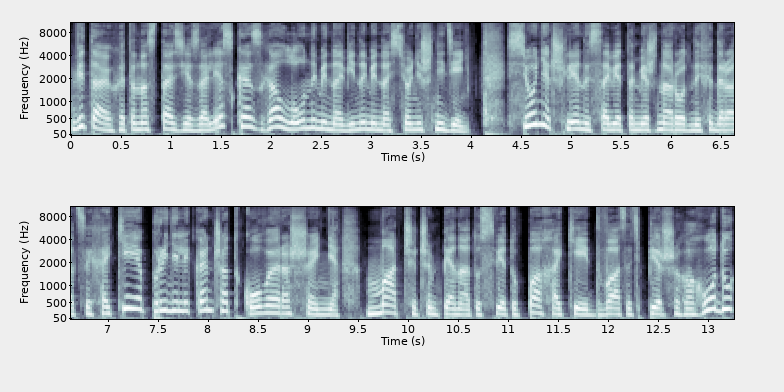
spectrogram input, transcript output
Вітаю гэта Настазія залеская з галоўнымі навінамі на сённяшні дзень. Сёння члены Савета міжнароднай федэрацыі хакея прынялі канчатковае рашэнне. Матчы чэмпіянату свету па хакей 21 году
